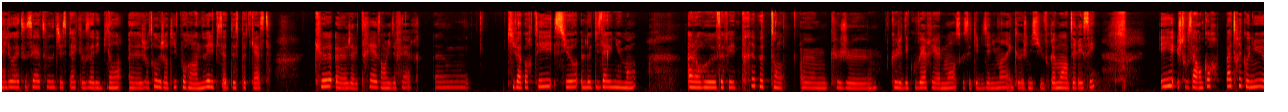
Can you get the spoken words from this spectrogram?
Hello à tous et à toutes, j'espère que vous allez bien. Euh, je vous retrouve aujourd'hui pour un nouvel épisode de ce podcast que euh, j'avais très envie de faire, euh, qui va porter sur le design humain. Alors ça fait très peu de temps que je que j'ai découvert réellement ce que c'était le design humain et que je m'y suis vraiment intéressée. Et je trouve ça encore pas très connu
